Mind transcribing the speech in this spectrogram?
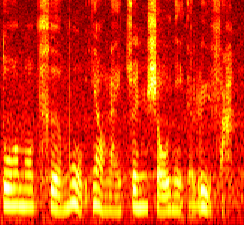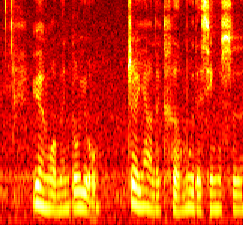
多么渴慕要来遵守你的律法。愿我们都有这样的渴慕的心思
